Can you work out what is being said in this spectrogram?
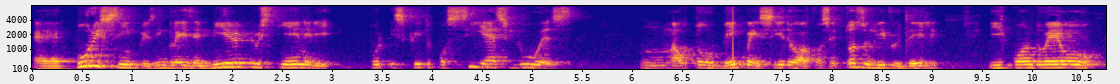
é, Puro e Simples, em inglês é Mere Christianity, por, escrito por C.S. Lewis, um autor bem conhecido, eu aconselho todos os livros dele. E quando eu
